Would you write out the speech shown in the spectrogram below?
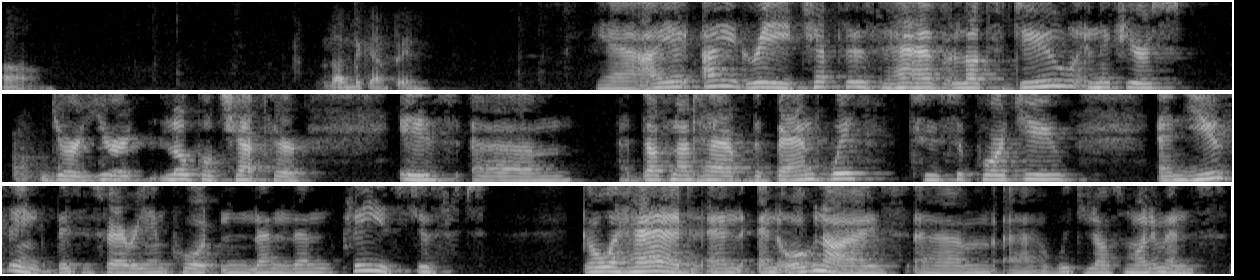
um, run the campaign. Yeah, I I agree. Chapters have a lot to do, and if your your your local chapter is um, does not have the bandwidth to support you, and you think this is very important, then then please just go ahead and and organize um, uh, monuments.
